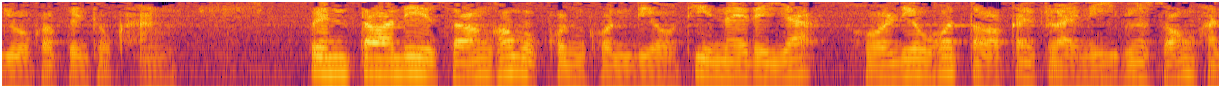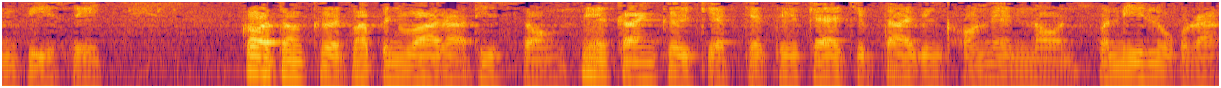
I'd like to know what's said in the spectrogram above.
อยู่ก็เป็นทุกขัง เป็นตอนที่สองของบุคคลคนเดียวที่ในระยะหัวเลี้ยวหัวต่อใกล้ๆนี้เพียงสองพันปีเศษ ก็ต้องเกิดมาเป็นวาระที่สองเนี่ยการเกิดเก็บเจ็บถือแก่เจ็บตายเป็นของแน่นอน วันนี้ลูกรัก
